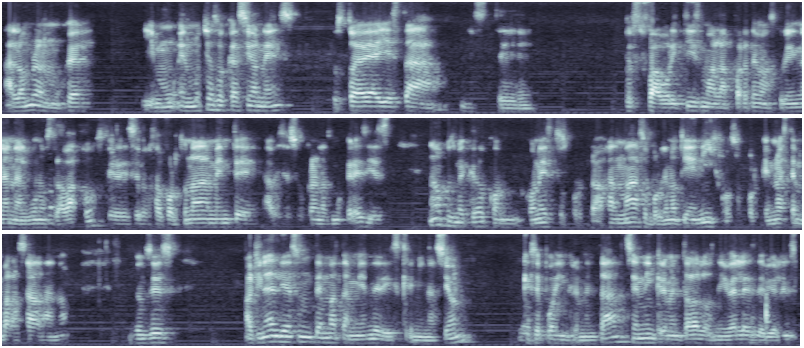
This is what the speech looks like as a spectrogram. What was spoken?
al hombre o a la mujer. Y en muchas ocasiones, pues todavía hay esta, este, pues, favoritismo a la parte masculina en algunos trabajos, que desafortunadamente a veces sufren las mujeres y es, no, pues me quedo con, con estos porque trabajan más o porque no tienen hijos o porque no está embarazada, ¿no? Entonces, al final del día es un tema también de discriminación que se puede incrementar. Se han incrementado los niveles de violencia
